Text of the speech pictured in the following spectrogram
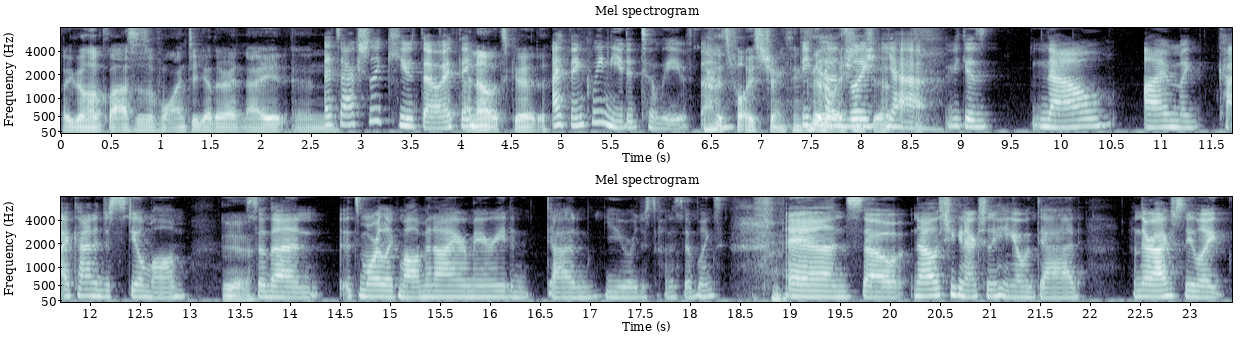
like they'll have glasses of wine together at night and It's actually cute though. I think I know it's good. I think we needed to leave them. it's probably strengthening the because like relationship. yeah because now i'm like i kind of just steal mom Yeah. so then it's more like mom and i are married and dad and you are just kind of siblings and so now she can actually hang out with dad and they're actually like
